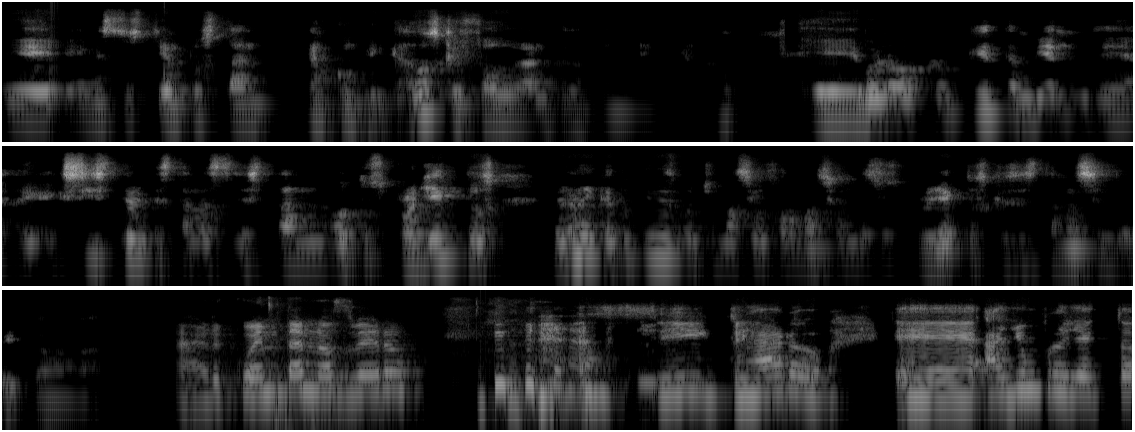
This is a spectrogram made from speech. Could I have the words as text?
en estos tiempos tan, tan complicados que fue durante la pandemia. Eh, bueno, creo que también eh, existen, están, están otros proyectos. Verónica, tú tienes mucho más información de esos proyectos que se están haciendo ahorita, ¿verdad? A ver, cuéntanos, Vero. Sí, claro. Eh, hay un proyecto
